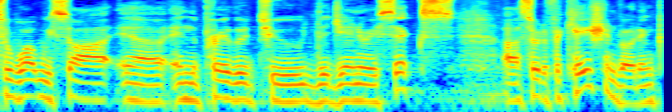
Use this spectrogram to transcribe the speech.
to what we saw uh, in the prelude to the January 6th uh, certification voting.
